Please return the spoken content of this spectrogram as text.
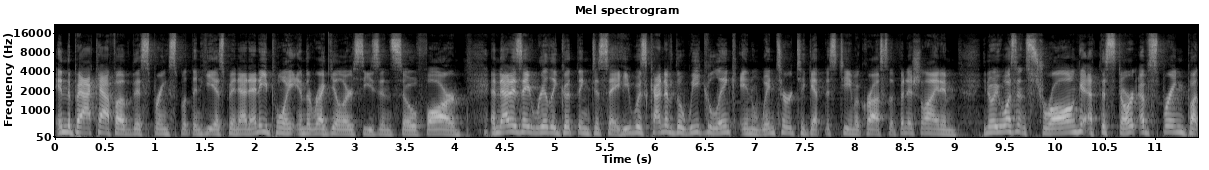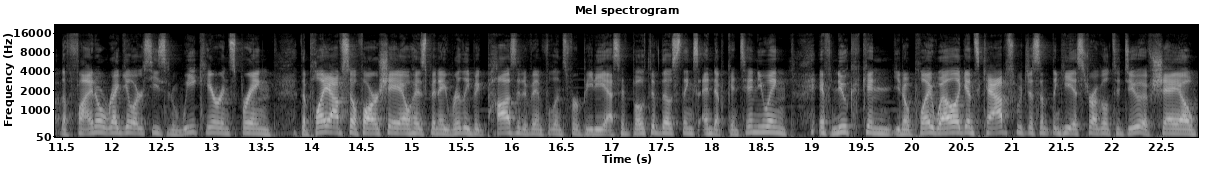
in the back half of this spring split than he has been at any point in the regular season so far. And that is a really good thing to say. He was kind of the weak link in Winter to get this team across the finish line. You know, he wasn't strong at the start of spring, but the final regular season week here in spring, the playoffs so far, Sheo has been a really big positive influence for BDS. If both of those things end up continuing, if Nuc can, you know, play well against Caps, which is something he has struggled to do, if Sheo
